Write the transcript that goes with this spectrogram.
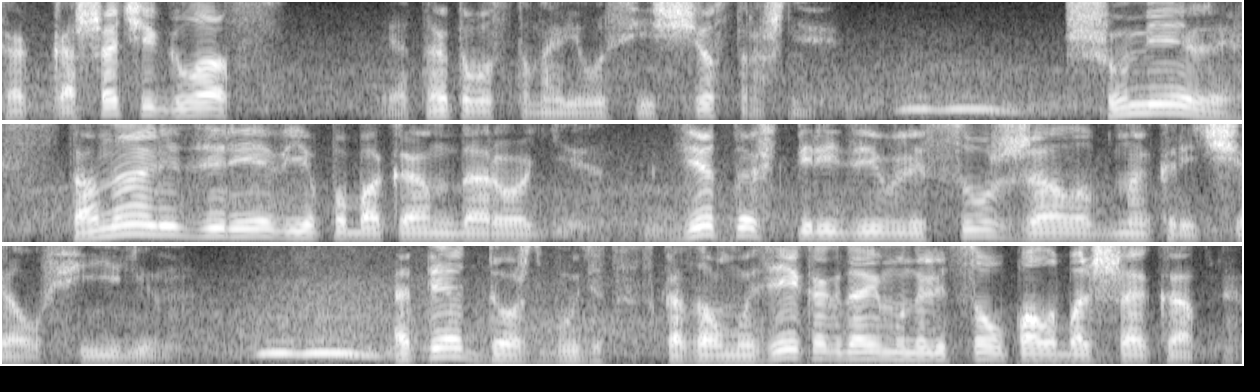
как кошачий глаз, и от этого становилось еще страшнее. Шумели, стонали деревья по бокам дороги. Где-то впереди в лесу жалобно кричал филин. «Опять дождь будет», — сказал музей, когда ему на лицо упала большая капля.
